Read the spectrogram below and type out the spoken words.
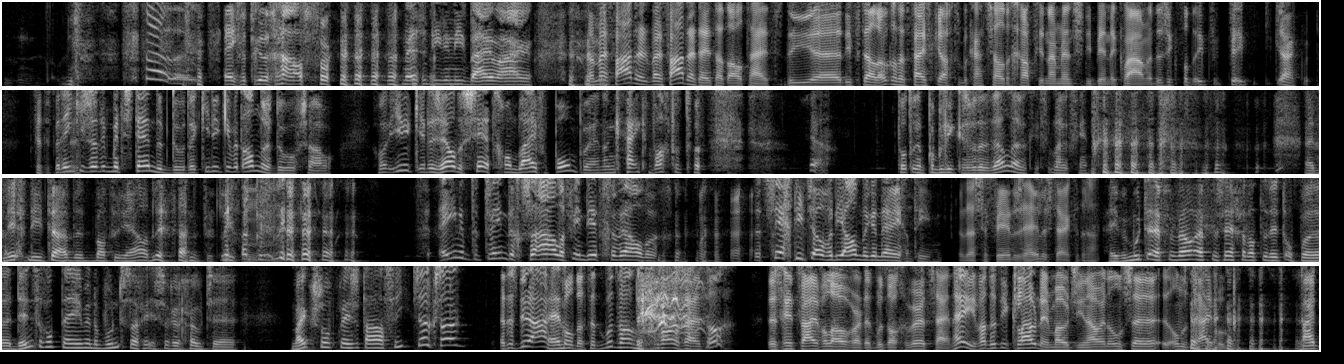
even terughaalt voor mensen die er niet bij waren. Maar mijn vader, mijn vader deed dat altijd. Die, eh, die vertelde ook altijd vijf keer achter elkaar hetzelfde grapje naar mensen die binnenkwamen. Dus ik vond, ik, ja, ik vind het Wat denk je dat ik met stand-up doe? Dat ik iedere keer wat anders doe of zo? Gewoon iedere keer dezelfde set, gewoon blijven pompen en dan kijken, wachten tot... Ja, tot er een publiek is wat het wel leuk, leuk vindt. het ligt niet aan het materiaal, het ligt aan het publiek. Ligt aan het publiek. 1 op de 20 zalen vindt dit geweldig. Dat zegt iets over die andere 19. En daar serveerden ze hele sterke drank. Hey, we moeten even wel even zeggen dat we dit op eh, dinsdag opnemen. En op woensdag is er een grote Microsoft-presentatie. Silksong! Het is nu aangekondigd. Het moet wel geval zijn, toch? Er is geen twijfel over. Dat moet wel gebeurd zijn. hey, wat doet die clown-emoji nou in ons, ons draaiboek? Maar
